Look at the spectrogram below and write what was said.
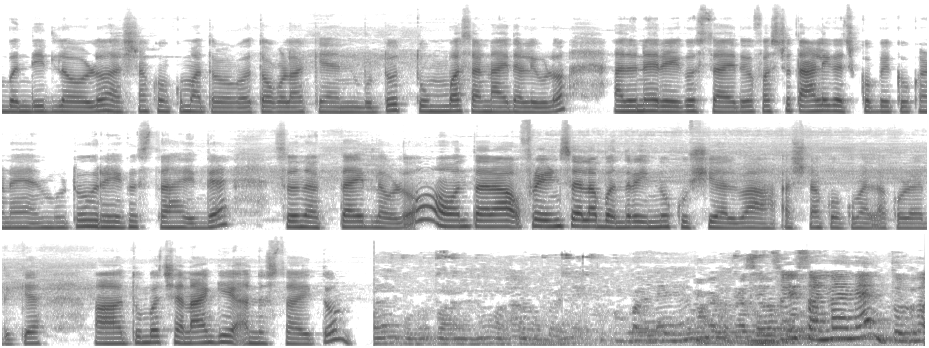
ಬಂದಿದ್ಲು ಅವಳು, ಅರ್ಶಿನ ಕುಂಕುಮ ತಗೋ ತೊಗೊಳಕ್ಕೆ ಅಂದ್ಬಿಟ್ಟು ತುಂಬ ಸಣ್ಣ ಇದ್ದಾಳೆ ಇವಳು. ಅದನ್ನೇ ರೇಗಿಸ್ತಾ ಇದ್ವಿ. ಫಸ್ಟು ತಾಳಿಗೆ ಹಚ್ಕೋಬೇಕು ಕಣೆ ಅಂದ್ಬಿಟ್ಟು ರೇಗಿಸ್ತಾ ಇದ್ದೆ. ಸೊ, ನಗ್ತಾ ಇದ್ಲು ಅವಳು. ಒಂಥರ ಫ್ರೆಂಡ್ಸ್ ಎಲ್ಲ ಬಂದರೆ ಇನ್ನೂ ಖುಷಿ ಅಲ್ವಾ? ಅರ್ಶಿನ ಕುಂಕುಮ ಎಲ್ಲ ಕೊಡೋದಕ್ಕೆ. ತುಂಬ ಚೆನ್ನಾಗಿ ಅನ್ನಿಸ್ತಾ ಇತ್ತು. ಸಣ್ಣ ಏನೇನ್ ದೊಡ್ಡದ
